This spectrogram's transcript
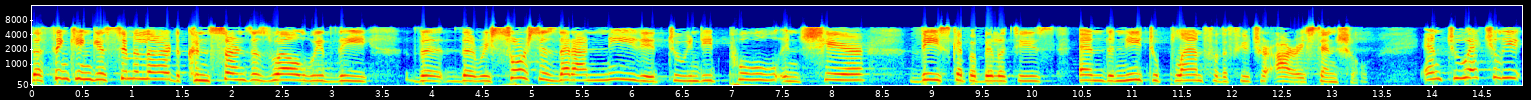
the thinking is similar, the concerns as well with the, the, the, resources that are needed to indeed pool and share these capabilities and the need to plan for the future are essential. And to actually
